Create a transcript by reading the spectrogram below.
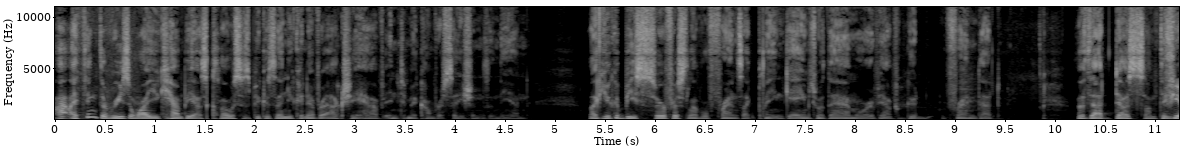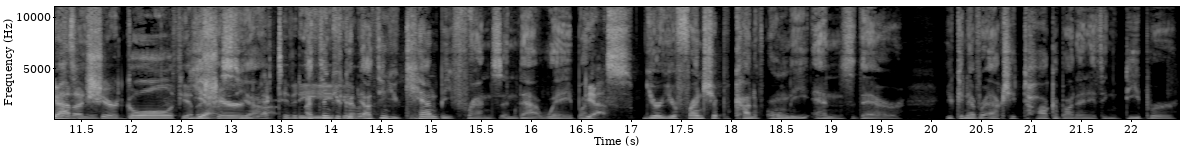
I, I think the reason why you can't be as close is because then you can never actually have intimate conversations in the end. Like you could be surface level friends, like playing games with them, or if you have a good friend that that does something. if you have a shared goal, if you have a shared activity, I think you could. I a- think you can be friends in that way, but yes. your your friendship kind of only ends there. You can never actually talk about anything deeper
